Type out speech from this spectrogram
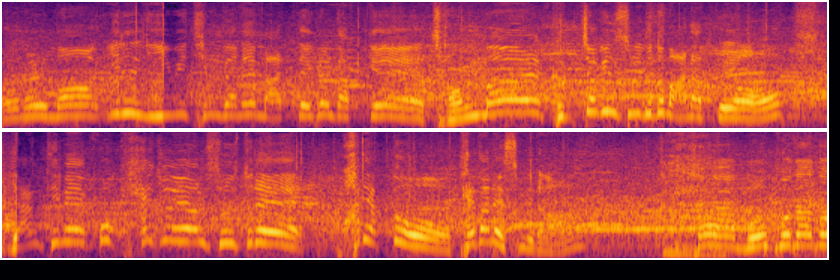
오늘 뭐 1, 2위 팀 간의 맞대결답게 정말 극적인 승부도 많았고요. 양 팀의 꼭 해줘야 할 선수들의 활약도 대단했습니다. 자 무엇보다도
